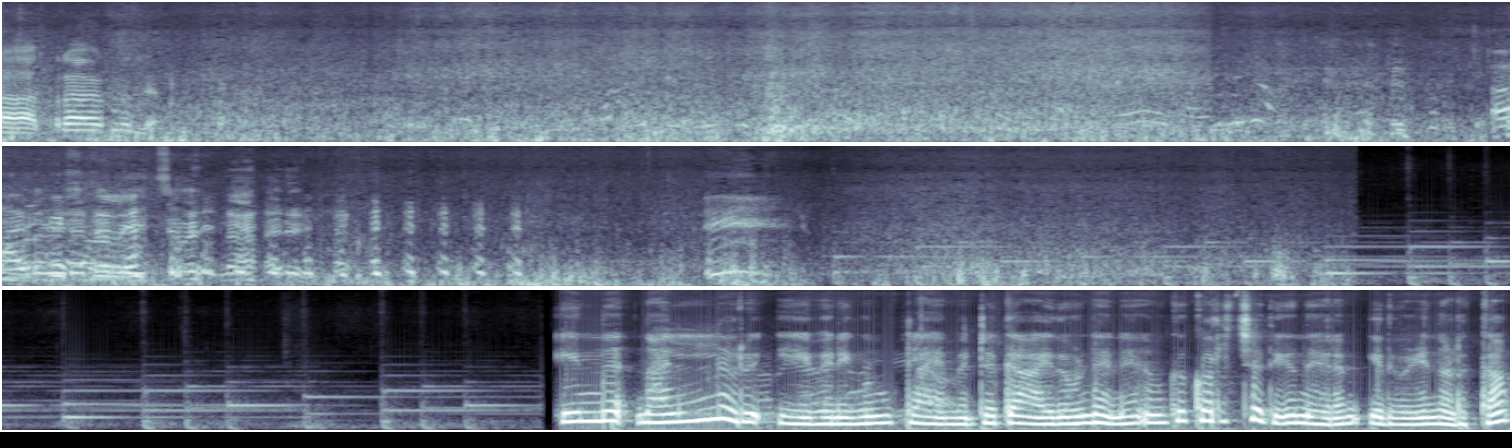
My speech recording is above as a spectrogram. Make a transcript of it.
ആ അത്ര ആകുന്നില്ല ആർക്കും ഇന്ന് നല്ലൊരു ഈവനിങ്ങും ക്ലൈമറ്റൊക്കെ ആയതുകൊണ്ട് തന്നെ നമുക്ക് കുറച്ചധികം നേരം ഇതുവഴി നടക്കാം.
